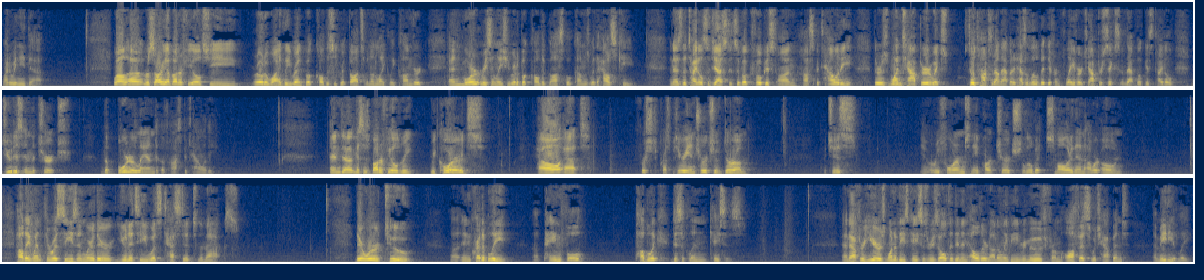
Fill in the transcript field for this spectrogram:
Why do we need that? Well, uh, Rosaria Butterfield, she wrote a widely read book called The Secret Thoughts of an Unlikely Convert. And more recently, she wrote a book called The Gospel Comes with a House Key. And as the title suggests, it's a book focused on hospitality. There's one chapter which still talks about that, but it has a little bit different flavor. Chapter 6 of that book is titled Judas in the Church, the Borderland of Hospitality. And uh, Mrs. Butterfield re- records how at First Presbyterian Church of Durham, which is you know, a Reformed Park church, a little bit smaller than our own, how they went through a season where their unity was tested to the max. There were two uh, incredibly uh, painful public discipline cases. And after years, one of these cases resulted in an elder not only being removed from office, which happened immediately,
